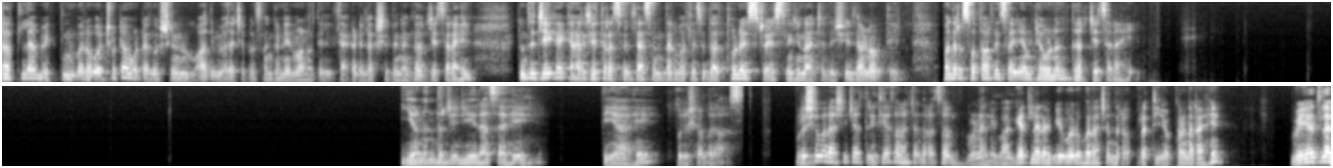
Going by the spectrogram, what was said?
घरातल्या व्यक्तींबरोबर छोट्या मोठ्या गोष्टींवर वादविवादाचे प्रसंग निर्माण होतील त्याकडे लक्ष देणं गरजेचं राहील. तुमचं जे काही कार्यक्षेत्र असेल त्या संदर्भातले सुद्धा थोडे स्ट्रेस टेन्शन आजच्या दिवशी जाणवतील. मात्र स्वतःवरती संयम ठेवणं गरजेचं राहील. यानंतरची जी रास आहे ती आहे वृषभ रास. वृषभ राशीच्या तृतीय स्थानात चंद्राचा भ्रमण आहे. भाग्यातल्या रवी बरोबर हा चंद्र प्रतियोग करणार आहे. वेयातल्या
